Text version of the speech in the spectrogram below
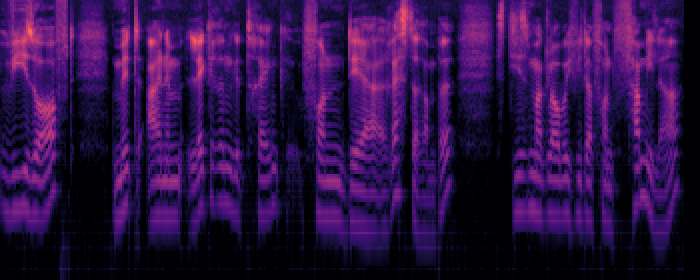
wie so oft, mit einem leckeren Getränk von der Resterampe. Ist dieses Mal, glaube ich, wieder von Famila.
